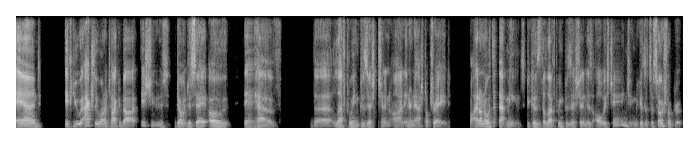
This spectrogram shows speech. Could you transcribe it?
And if you actually want to talk about issues, don't just say, oh, they have the left wing position on international trade. Well, I don't know what that means because the left wing position is always changing because it's a social group.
